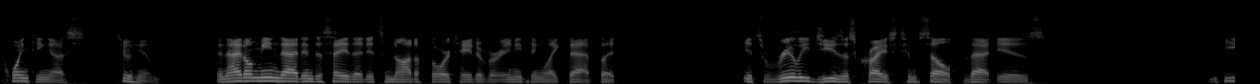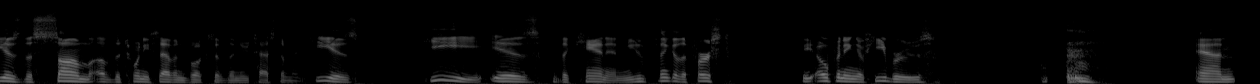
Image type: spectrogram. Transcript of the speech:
pointing us to him. And I don't mean that in to say that it's not authoritative or anything like that, but it's really Jesus Christ himself that is he is the sum of the 27 books of the New Testament. He is he is the canon. You think of the first the opening of Hebrews and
